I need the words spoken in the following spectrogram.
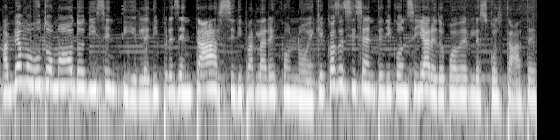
Abbiamo avuto modo di sentirle, di presentarsi, di parlare con noi. Che cosa si sente di consigliare dopo averle ascoltate?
